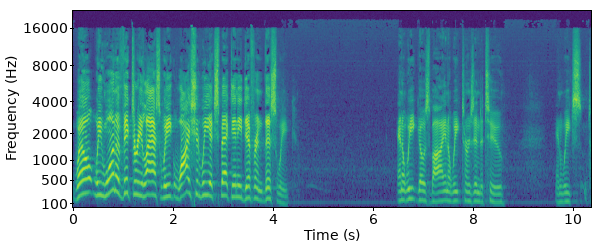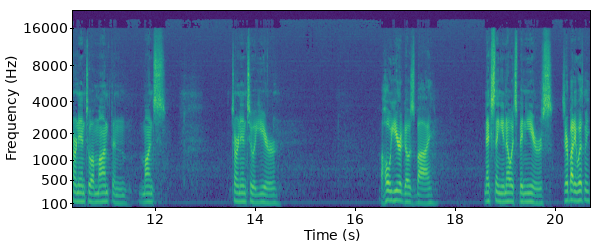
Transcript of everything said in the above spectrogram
Well, we won a victory last week. Why should we expect any different this week? And a week goes by, and a week turns into two, and weeks turn into a month, and months turn into a year. A whole year goes by. Next thing you know, it's been years. Is everybody with me?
